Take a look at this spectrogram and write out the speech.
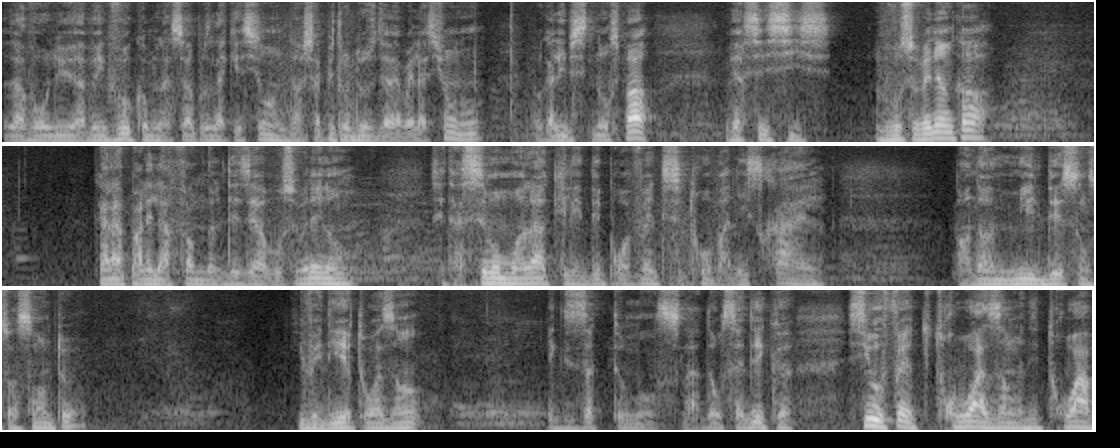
Nous l'avons lu avec vous, comme la sœur pose la question, dans le chapitre 12 de la Révélation, non? Apocalypse, non pas Verset 6. Vous vous souvenez encore? Quand a parlé la femme dans le désert, vous vous souvenez, non? C'est à ce moment-là que les deux prophètes se trouvent en Israël pendant 1260 qui veut dire trois ans, exactement cela. Donc, ça dit que si vous faites trois ans, on dit trois,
